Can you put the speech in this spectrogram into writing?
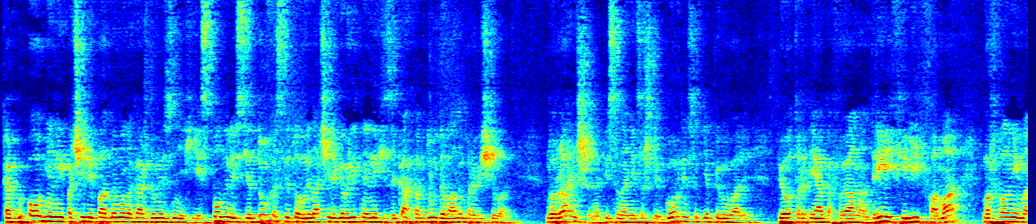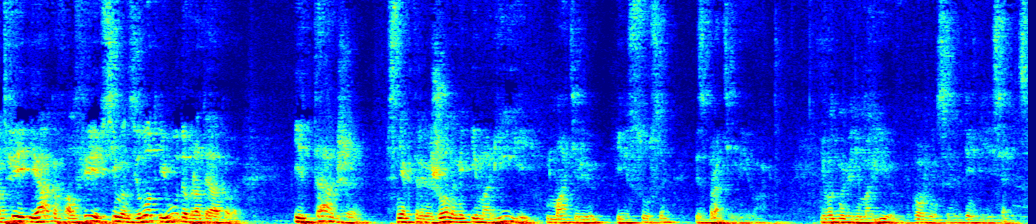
Как бы огненные почили по одному на каждом из них, и исполнились все Духа Святого, и начали говорить на иных языках, как Дух давал им провещевать. Но раньше, написано, они зашли в горницу, где пребывали Петр, Иаков, Иоанн, Андрей, Филипп, Фома, Варфоломей, Матфей, Иаков, Алфеев, Симон, Зелот, Иуда, брат Иакова. И также с некоторыми женами и Марией, матерью Иисуса и с братьями его. И вот мы видим Марию в горнице в день Пятидесятницы.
